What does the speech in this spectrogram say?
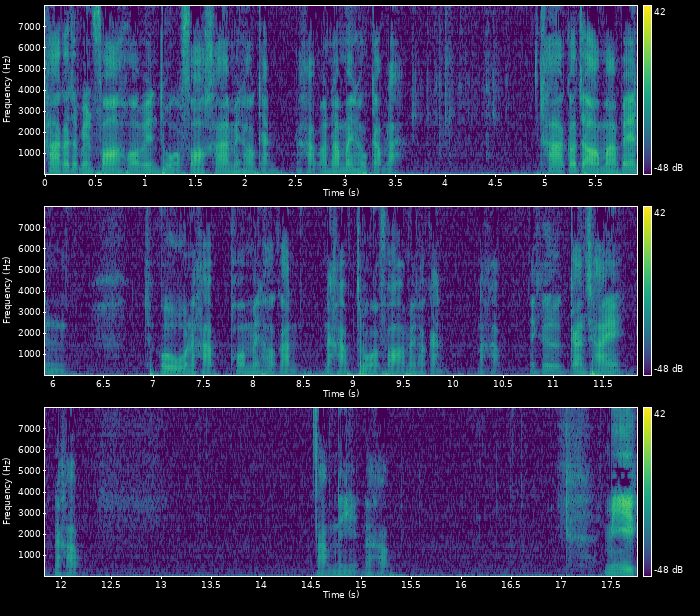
ค่าก็จะเป็น false เพราะเป็น true กับ false ค่าไม่เท่ากันนะครับถ้าไม่เท่ากับล่ะ ค่าก็จะออกมาเป็น true นะครับเพราะไม่เท่ากันนะครับ true กับ false ไม่เท่ากันนะครับนี่คือการใช้นะครับ ตามนี้นะครับ มีอีก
